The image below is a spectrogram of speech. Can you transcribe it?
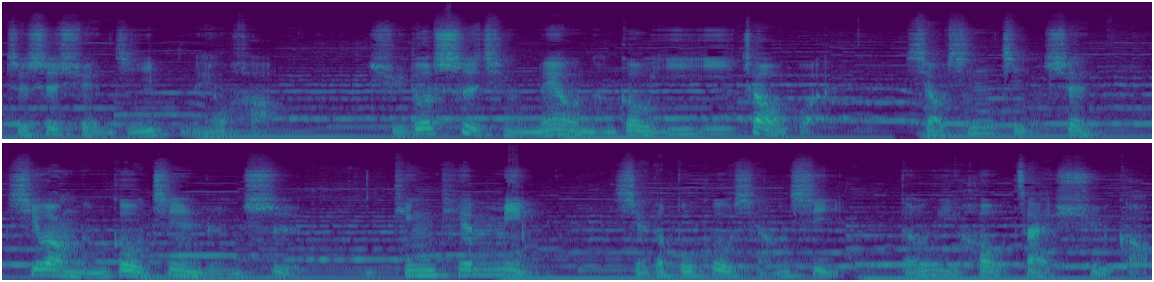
只是选集没有好。许多事情没有能够一一照管，小心谨慎，希望能够尽人事，听天命。写的不够详细，等以后再续稿。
